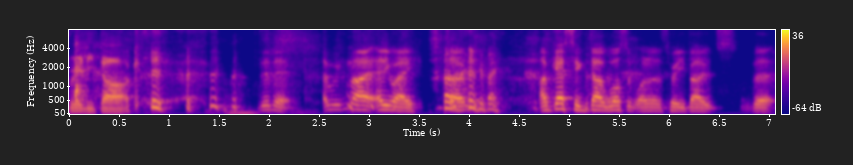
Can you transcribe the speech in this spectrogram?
really dark. Did it? I mean, right, anyway, So so anyway, I'm guessing Doug wasn't one of the three votes, but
